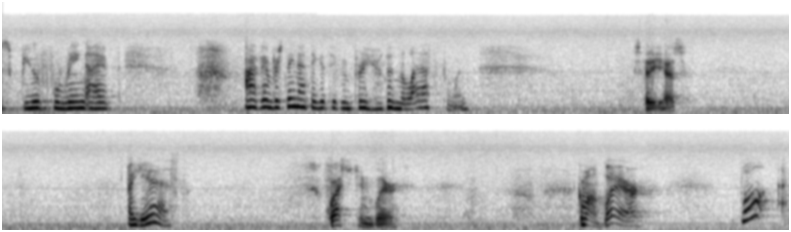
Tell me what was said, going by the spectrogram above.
Most beautiful ring I've I've ever seen. I think it's even prettier than the last one. Is that a yes? A yes. Question, Blair. Come on, Blair. Well, I-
